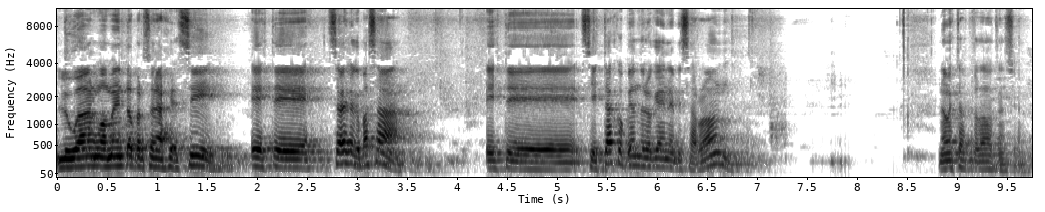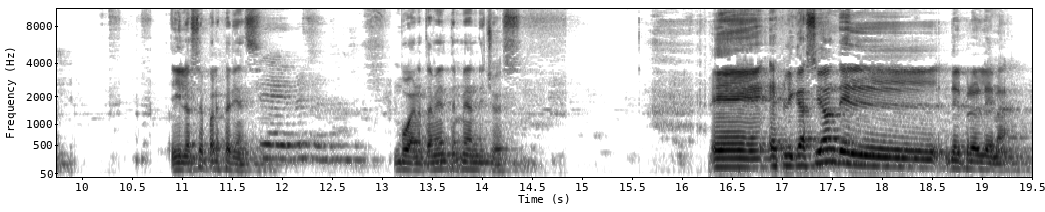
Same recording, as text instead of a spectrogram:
Lugar, momento, personaje. Sí, este, ¿sabes lo que pasa? Este, si estás copiando lo que hay en el pizarrón, no me estás prestando atención. Y lo sé por experiencia. Bueno, también me han dicho eso. Eh, explicación del, del problema.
